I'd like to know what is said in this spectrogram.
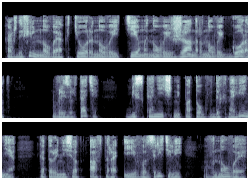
Каждый фильм — новые актеры, новые темы, новый жанр, новый город. В результате бесконечный поток вдохновения, который несет автора и его зрителей в новое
